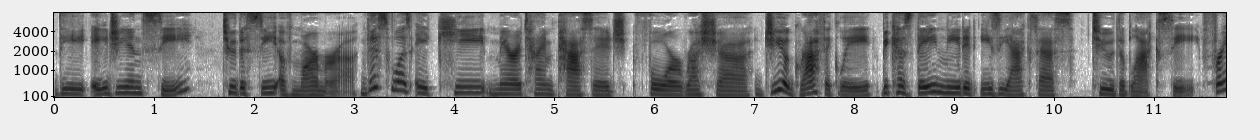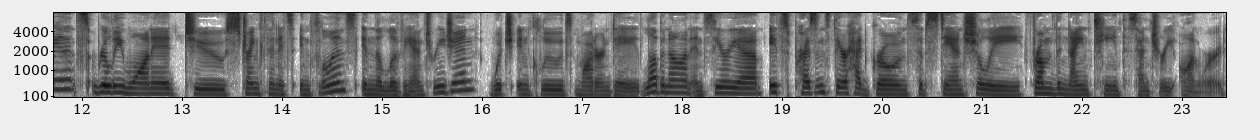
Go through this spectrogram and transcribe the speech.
the Aegean Sea to the Sea of Marmara. This was a key maritime passage for Russia geographically because they needed easy access to the Black Sea. France really wanted to strengthen its influence in the Levant region, which includes modern day Lebanon and Syria. Its presence there had grown substantially from the 19th century onward.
